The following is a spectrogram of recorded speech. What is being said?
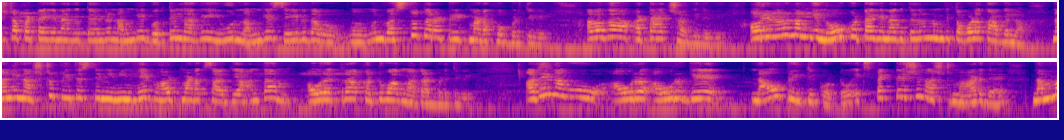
ಇಷ್ಟಪಟ್ಟಾಗ ಏನಾಗುತ್ತೆ ಅಂದ್ರೆ, ನಮ್ಗೆ ಗೊತ್ತಿಲ್ಲದ ಹಾಗೆ ಇವ್ರು ನಮ್ಗೆ ಸೇರಿದ ಒಂದು ವಸ್ತು ತರ ಟ್ರೀಟ್ ಮಾಡಕ್ ಹೋಗ್ಬಿಡ್ತೀವಿ. ಅವಾಗ ಅಟ್ಯಾಚ್ ಆಗಿದೀವಿ ಅವ್ರೇನಾದ್ರು ನಮ್ಗೆ ನೋವು ಕೊಟ್ಟಾಗ ಏನಾಗುತ್ತೆ ಅಂದ್ರೆ, ನಮ್ಗೆ ಆಗಲ್ಲ ನಾನು ನಿನ್ನ ಅಷ್ಟು ಪ್ರೀತಿಸ್ತೀನಿ, ನೀನ್ ಹೇಗ್ ಹರ್ಟ್ ಮಾಡಕ್ ಸಾಧ್ಯ ಅಂತ ಅವ್ರ ಹತ್ರ ಕಟುವಾಗಿ ಮಾತಾಡ್ಬಿಡ್ತೀವಿ. ಅದೇ ನಾವು ಅವ್ರ, ಅವ್ರಿಗೆ ನಾವು ಪ್ರೀತಿ ಕೊಟ್ಟು ಎಕ್ಸ್ಪೆಕ್ಟೇಷನ್ ಅಷ್ಟು ಮಾಡದೆ, ನಮ್ಮ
